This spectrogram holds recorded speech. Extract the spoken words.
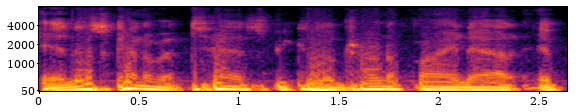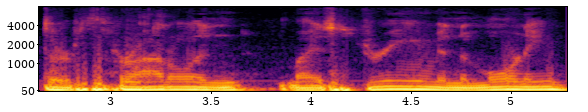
And it's kind of a test because I'm trying to find out if they're throttling my stream in the morning.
